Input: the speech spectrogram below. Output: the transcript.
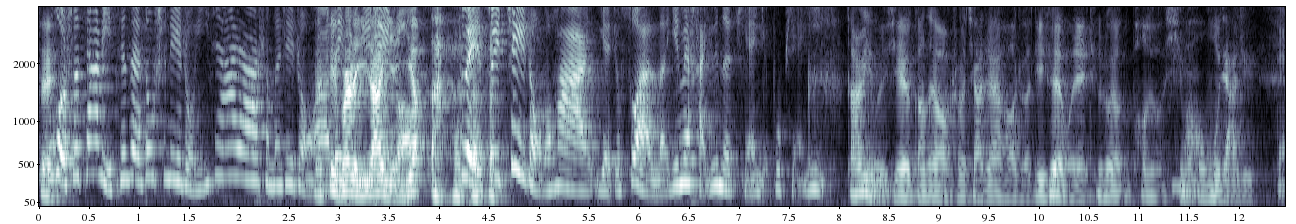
对如果说家里现在都是那种宜家呀什么这种啊，类这边的宜家似于这种也一样，对，所以这种的话也就算了，因为海运的钱也不便宜。当然有一些刚才我说家具爱好者，的确我也听说有的朋友喜欢红木家具，对，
